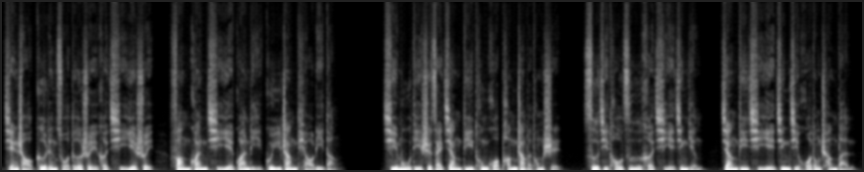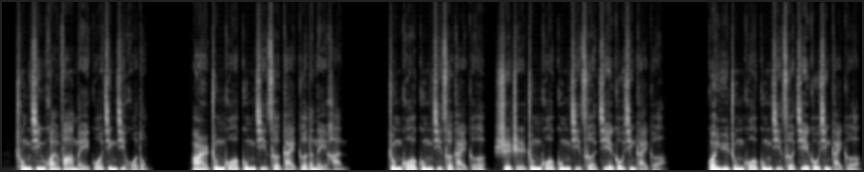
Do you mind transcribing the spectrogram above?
减少个人所得税和企业税、放宽企业管理规章条例等。其目的是在降低通货膨胀的同时，刺激投资和企业经营，降低企业经济活动成本，重新焕发美国经济活动。二、中国供给侧改革的内涵。中国供给侧改革是指中国供给侧结构性改革。关于中国供给侧结构性改革，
